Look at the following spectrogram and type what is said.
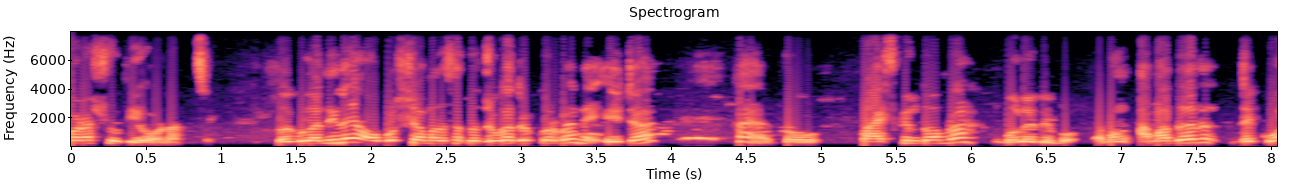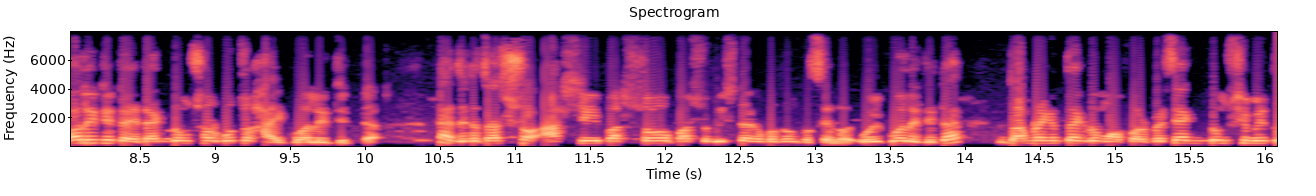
করা সুতি ওড়না তো এগুলা নিলে অবশ্যই আমাদের সাথে যোগাযোগ করবেন, এটা হ্যাঁ তো প্রাইস কিন্তু আমরা বলে দিব। এবং আমাদের যে কোয়ালিটিটা এটা একদম সর্বোচ্চ হাই কোয়ালিটিটা হ্যাঁ যেটা চারশো আশি, পাঁচশো পাঁচশো বিশ টাকা পর্যন্ত সেল হয়, ওই কোয়ালিটিটা কিন্তু আমরা কিন্তু একদম অফার প্রাইসে একদম সীমিত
